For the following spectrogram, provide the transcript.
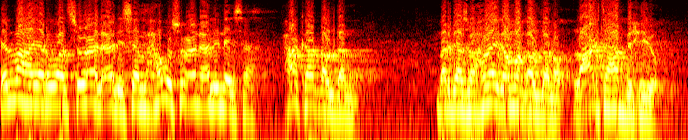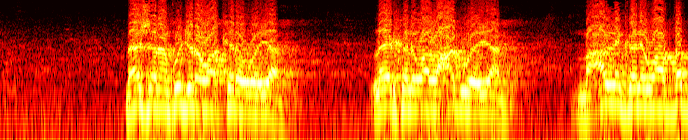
ilmaha yar waad soo celcelisay maxaa u soo celcelinaysaa? Maxaa kaa qaldan? Markaas waxba igama qaldano lacagta ha bixiyo. Meeshanaan ku jira waa kira weeyaan laydhkani waa lacag weeyaan macallinkani waa dad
